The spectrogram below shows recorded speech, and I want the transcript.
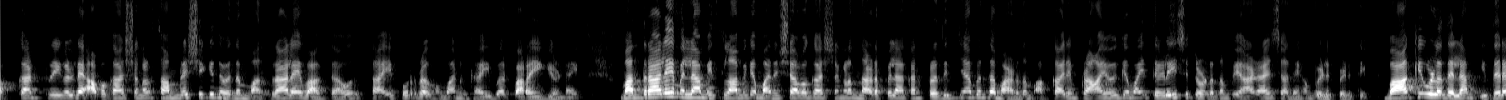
അഫ്ഗാൻ സ്ത്രീകളുടെ അവകാശങ്ങൾ സംരക്ഷിക്കുന്നുവെന്ന് മന്ത്രാലയ വക്താവ് സൈഫുർ റഹ്മാൻ ഖൈബർ പറയുകയുണ്ടായി. മന്ത്രാലയമെല്ലാം ഇസ്ലാമിക മനുഷ്യാവകാശങ്ങളും നടപ്പിലാക്കാൻ പ്രതിജ്ഞാബദ്ധമാണെന്നും അക്കാര്യം പ്രായോഗികമായി തെളിയിച്ചിട്ടുണ്ടെന്നും വ്യാഴാഴ്ച അദ്ദേഹം വെളിപ്പെടുത്തി. ബാക്കിയുള്ളതെല്ലാം ഇതര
